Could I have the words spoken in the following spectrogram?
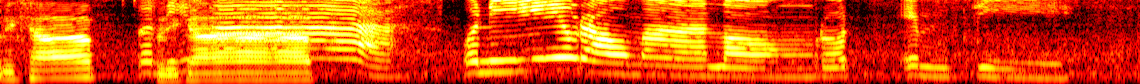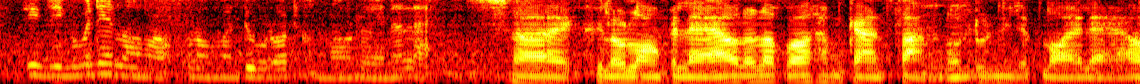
สวัสดีครับ วันนี้เรามาลองรถ MG จริงๆ ก็ไม่ได้ลองหรอกเรามาดูรถของเราเลยนั่นแหละ ใช่ คือเราลองไปแล้ว แล้วเราก็ทำการสั่งรถรุ่นนี้เรียบร้อยแล้ว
